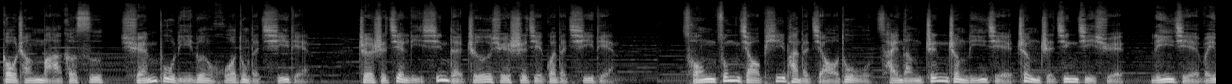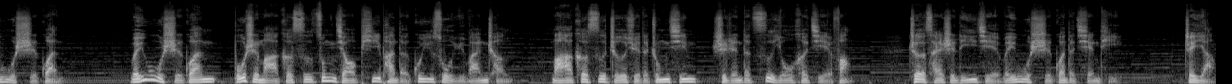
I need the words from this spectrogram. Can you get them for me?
构成马克思全部理论活动的起点，这是建立新的哲学世界观的起点。从宗教批判的角度，才能真正理解政治经济学，理解唯物史观。唯物史观不是马克思宗教批判的归宿与完成。马克思哲学的中心是人的自由和解放，这才是理解唯物史观的前提。这样，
